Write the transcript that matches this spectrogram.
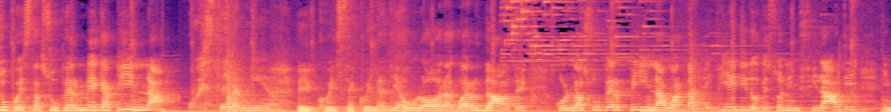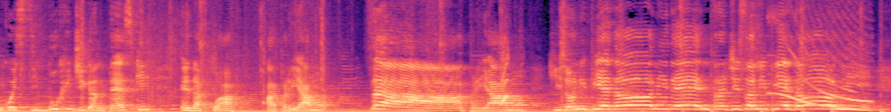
su questa super mega pinna. Questa è la mia. E questa è quella di Aurora, guardate, con la super pinna, guardate i piedi dove sono infilati in questi buchi giganteschi e da qua apriamo. Ah, apriamo, ci sono i piedoni dentro, ci sono i piedoni.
